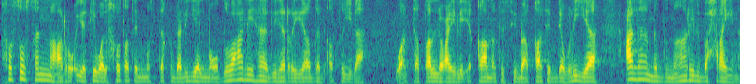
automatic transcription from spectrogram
خصوصا مع الرؤية والخطط المستقبلية الموضوعة لهذه الرياضة الأصيلة والتطلع لإقامة السباقات الدولية على مضمار البحرين.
